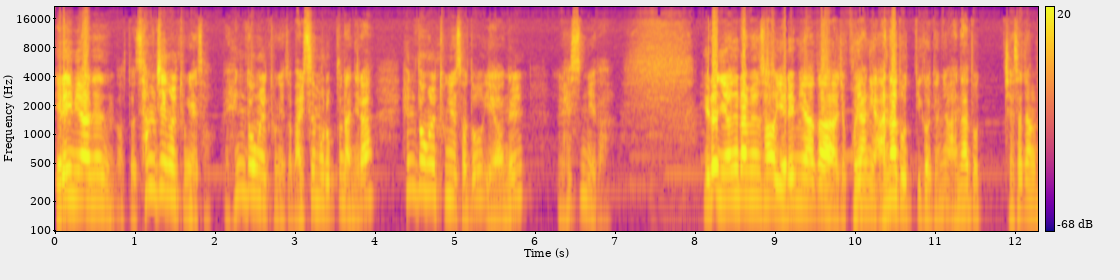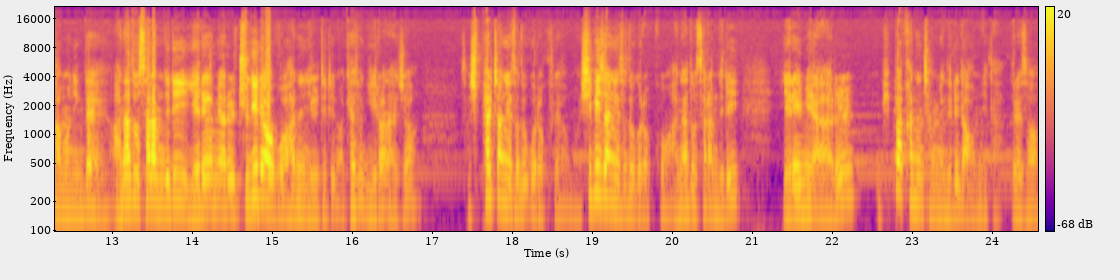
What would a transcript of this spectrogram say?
예레미야는 어떤 상징을 통해서, 그러니까 행동을 통해서, 말씀으로뿐 아니라 행동을 통해서도 예언을 했습니다. 이런 예언을 하면서 예레미야가 고향이 아나돗이거든요. 아나돗 제사장 가문인데 아나돗 사람들이 예레미야를 죽이려고 하는 일들이 막 계속 일어나죠. 그래서 18장에서도 그렇고요. 뭐 12장에서도 그렇고 아나돗 사람들이 예레미야를 핍박하는 장면들이 나옵니다. 그래서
